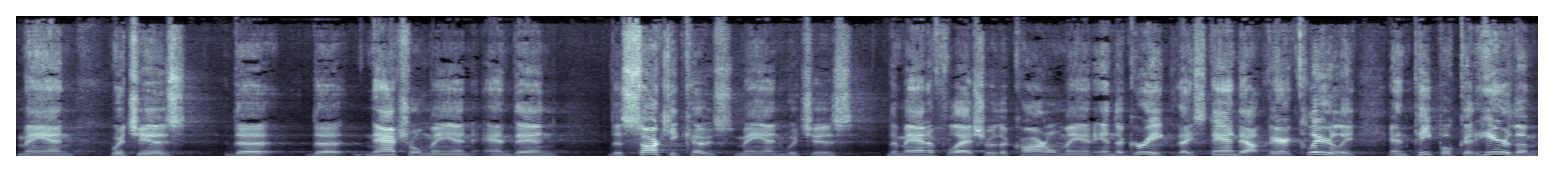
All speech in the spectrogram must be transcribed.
man, which is the, the natural man, and then the sarkikos man, which is the man of flesh or the carnal man. In the Greek, they stand out very clearly, and people could hear them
